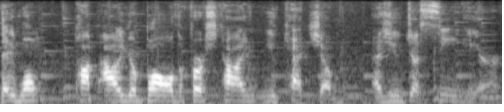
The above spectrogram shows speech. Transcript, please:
they won't pop out of your ball the first time you catch them, as you just seen here.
